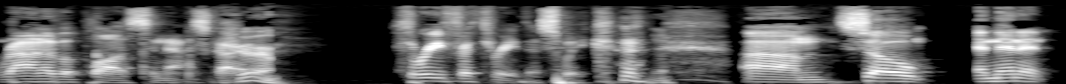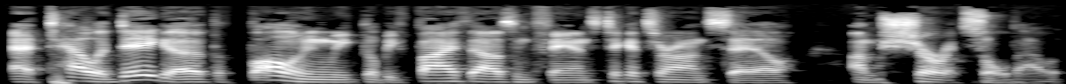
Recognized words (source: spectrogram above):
round of applause to NASCAR. Sure. three for three this week. um, so, and then at, at Talladega the following week, there'll be 5,000 fans. Tickets are on sale. I'm sure it's sold out,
